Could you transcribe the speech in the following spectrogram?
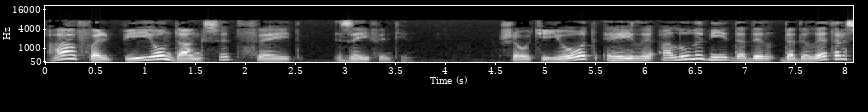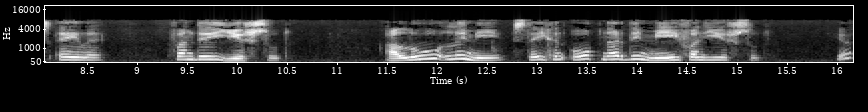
afalpi, ondanks het feit, 17. Shotiot eile alulemi, dat de, dat de letters eile van de Jirsut, alu lemi, stegen op naar de mi van Jirsut. Ja,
